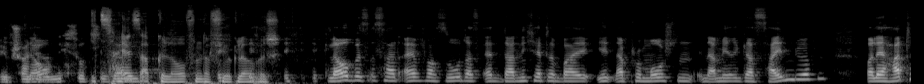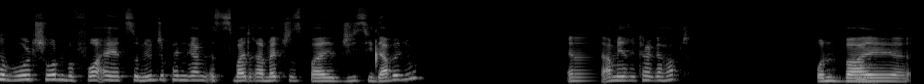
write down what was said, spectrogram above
dem scheint glaub, ja nicht so zu sein. Die Zeit ist abgelaufen dafür, glaube ich. Ich, ich. ich, glaube, es ist halt einfach so, dass er da nicht hätte bei irgendeiner Promotion in Amerika sein dürfen, weil er hatte wohl schon, bevor er jetzt zu New Japan gegangen ist, zwei, drei Matches bei GCW in Amerika gehabt. Und bei,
